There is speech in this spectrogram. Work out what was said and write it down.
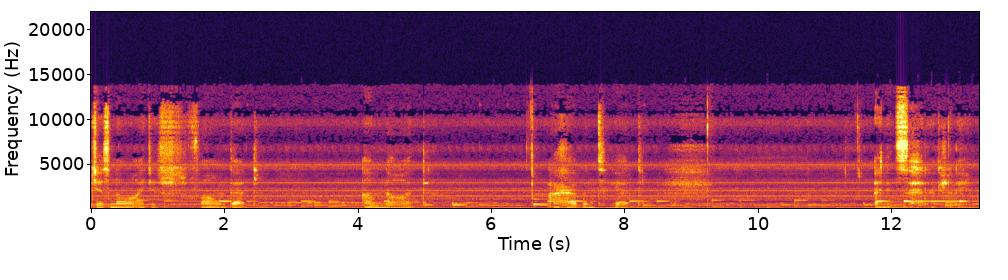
just now, I just found that I'm not. I haven't yet, and it's sad actually.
